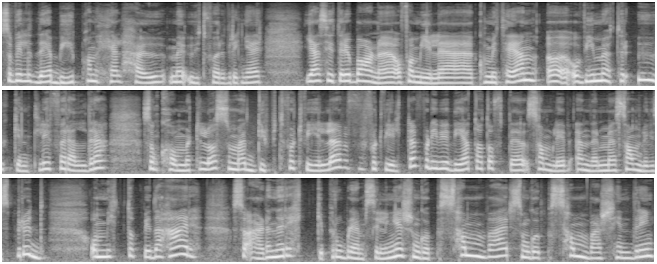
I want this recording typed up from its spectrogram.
så ville det by på en hel haug med utfordringer. Jeg sitter i barne- og familiekomiteen, og vi møter ukentlig foreldre som kommer til oss som er dypt fortvilte, fordi vi vet at ofte samliv ender med samlivsbrudd. Og midt oppi det her så er det en rekke problemstillinger som går på samvær, som går på samværshindring,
